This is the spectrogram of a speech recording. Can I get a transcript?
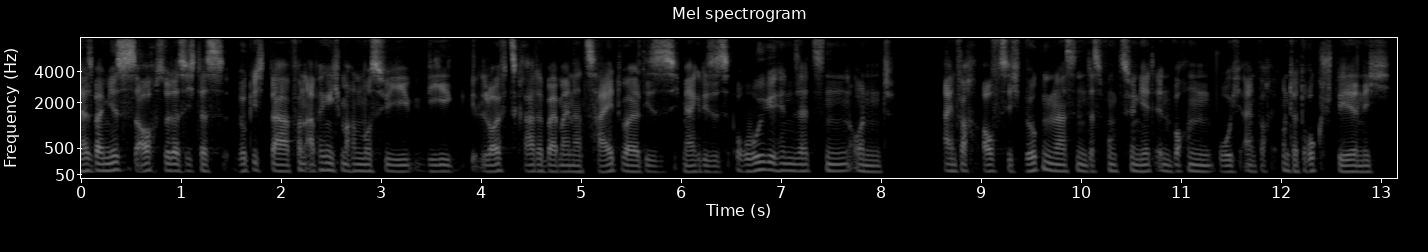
Also bei mir ist es auch so, dass ich das wirklich davon abhängig machen muss, wie, wie läuft es gerade bei meiner Zeit, weil dieses, ich merke, dieses ruhige Hinsetzen und einfach auf sich wirken lassen, das funktioniert in Wochen, wo ich einfach unter Druck stehe, nicht.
